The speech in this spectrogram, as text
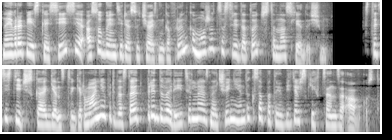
На европейской сессии особый интерес участников рынка может сосредоточиться на следующем. Статистическое агентство Германии предоставит предварительное значение индекса потребительских цен за август.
